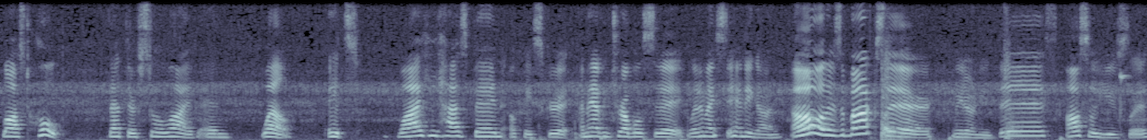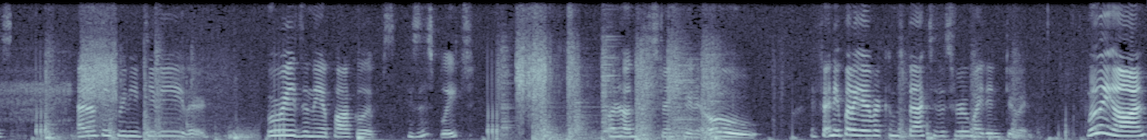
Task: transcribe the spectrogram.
lost hope that they're still alive, and, well, it's why he has been. Okay, screw it. I'm having troubles today. What am I standing on? Oh, there's a box there. We don't need this. Also useless. I don't think we need TV either. Who reads in the apocalypse? Is this bleach? Oh no, strength cleaner. Oh. If anybody ever comes back to this room, I didn't do it. Moving on.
